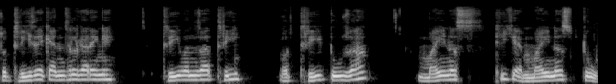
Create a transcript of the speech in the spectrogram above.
तो थ्री से कैंसिल करेंगे. थ्री वन जा थ्री और थ्री टू जा माइनस ठीक है माइनस टू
